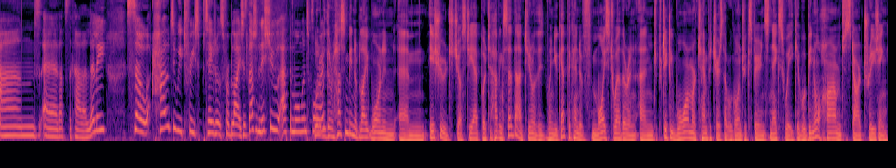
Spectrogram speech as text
and uh, that's the calla lily. So, how do we treat potatoes for blight? Is that an issue at the moment, Well, there hasn't been a blight warning um, issued just yet. But having said that, you know, the, when you get the kind of moist weather and, and particularly warmer temperatures that we're going to experience next week, it would be no harm to start treating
